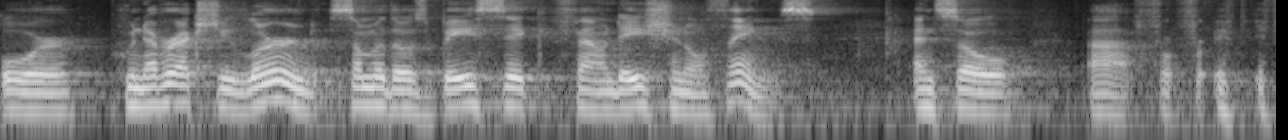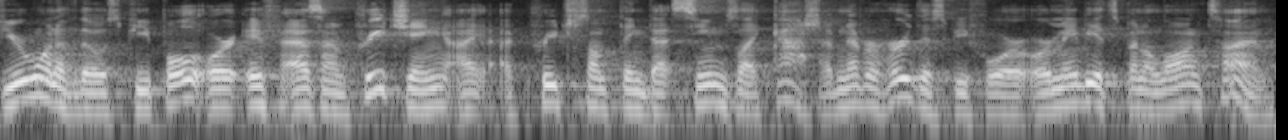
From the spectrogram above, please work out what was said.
or who never actually learned some of those basic foundational things. And so uh, for, for if, if, you're one of those people, or if as I'm preaching, I, I, preach something that seems like, gosh, I've never heard this before, or maybe it's been a long time.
